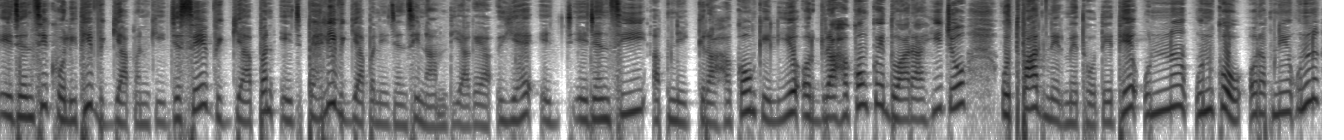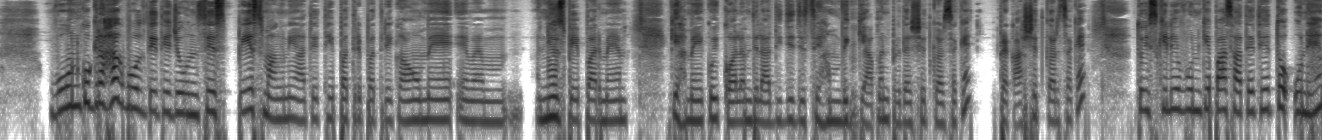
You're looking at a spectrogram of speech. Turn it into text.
एजेंसी खोली थी विज्ञापन की, जिसे विज्ञापन एज पहली विज्ञापन एजेंसी नाम दिया गया। यह एजेंसी अपने ग्राहकों के लिए और ग्राहकों के द्वारा ही जो उत्पाद निर्मित होते थे, उन, उनको और अपने उन वो उनको ग्राहक बोलते थे जो उनसे स्पेस मांगने आते थे पत्र पत्रिकाओं में न्यूज़पेपर में, कि हमें कोई कॉलम दिला दीजिए जिससे हम विज्ञापन प्रदर्शित कर सकें, प्रकाशित कर सकें। तो इसके लिए वो उनके पास आते थे तो उन्हें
